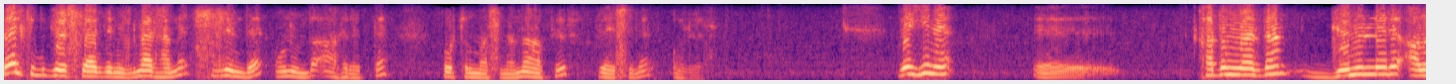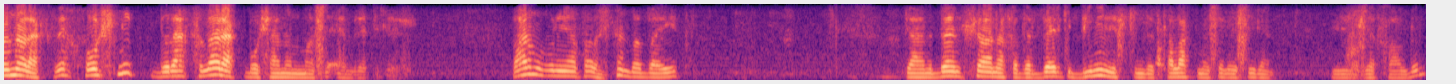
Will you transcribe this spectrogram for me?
Belki bu gösterdiğiniz merhamet sizin de onun da ahirette kurtulmasına ne yapıyor? Vesile oluyor. Ve yine e, kadınlardan gönülleri alınarak ve hoşnut bırakılarak boşanılması emrediliyor. Var mı bunu yapabilen babayı? Yani ben şu ana kadar belki binin üstünde talak meselesiyle yüz yüze kaldım.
